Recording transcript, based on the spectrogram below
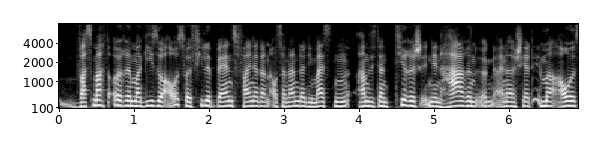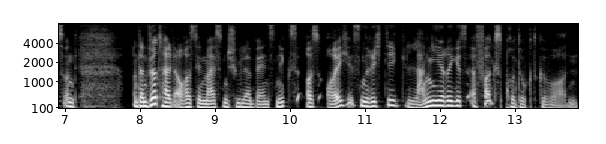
Was macht eure Magie so aus? Weil viele Bands fallen ja dann auseinander. Die meisten haben sich dann tierisch in den Haaren. Irgendeiner schert immer aus und, und dann wird halt auch aus den meisten Schülerbands nichts. Aus euch ist ein richtig langjähriges Erfolgsprodukt geworden.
